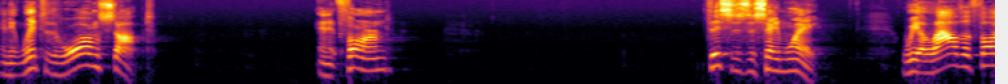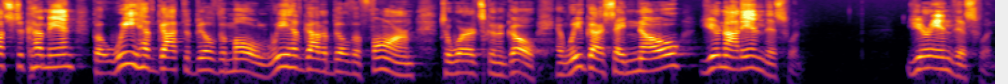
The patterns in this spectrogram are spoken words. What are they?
And it went to the wall and stopped. And it formed. This is the same way. We allow the thoughts to come in, but we have got to build the mold. We have got to build the farm to where it's going to go. And we've got to say, no, you're not in this one. You're in this one.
